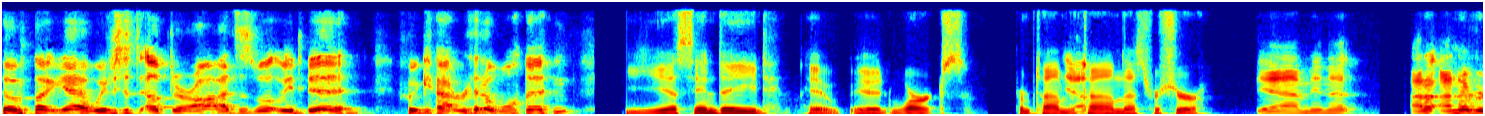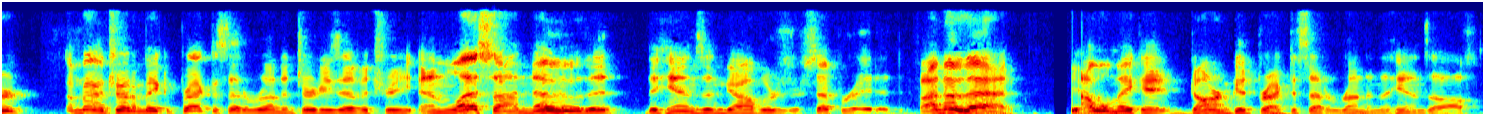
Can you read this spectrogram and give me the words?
I'm like, yeah, we just upped our odds, is what we did. We got rid of one. Yes, indeed. It it works from time Yep. to time. That's for sure. Yeah, I mean that. I don't. I never. I'm not gonna try to make a practice out of running turkeys a tree unless I know that the hens and gobblers are separated. If I know that, Right. Yeah. I will make a darn good practice out of running the hens off.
